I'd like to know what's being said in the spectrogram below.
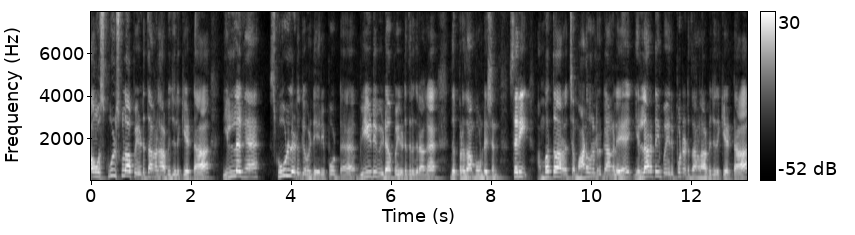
அவங்க ஸ்கூல் ஸ்கூலாக போய் எடுத்தாங்களா அப்படின்னு சொல்லி கேட்டால் இல்லைங்க. ஸ்கூலில் எடுக்க வேண்டிய ரிப்போர்ட்டை வீடு வீடாக போய் எடுத்துருக்குறாங்க இந்த பிரதாம் ஃபவுண்டேஷன் சரி ஐம்பத்தாறு லட்சம் மாணவர்கள் இருக்காங்களே எல்லார்ட்டையும் போய் ரிப்போர்ட் எடுத்தாங்களா அப்படின்னு சொல்லி கேட்டால்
